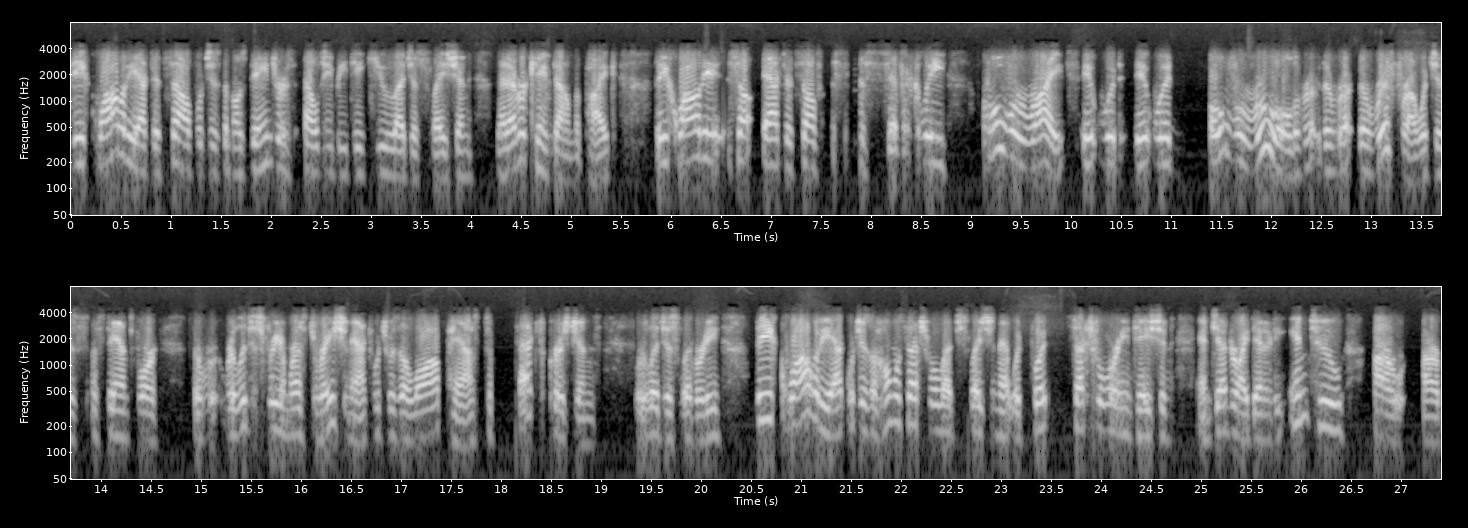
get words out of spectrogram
the Equality Act itself, which is the most dangerous LGBTQ legislation that ever came down the pike, the Equality Act itself specifically overwrites. It would it would overrule the the, the RFRA, which is uh, stands for the Religious Freedom Restoration Act, which was a law passed to protect Christians' religious liberty, the Equality Act, which is a homosexual legislation that would put sexual orientation and gender identity into our, our,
